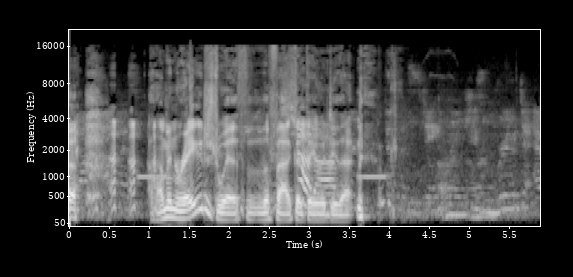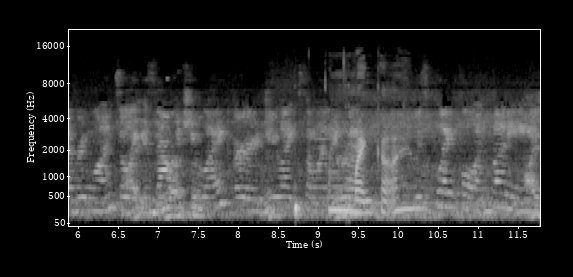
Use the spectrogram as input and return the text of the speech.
him? I'm enraged with the fact that Shut they would do that. She's rude to everyone. So like, is that what you like, or do you like someone Oh like my god. who's playful and funny? I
